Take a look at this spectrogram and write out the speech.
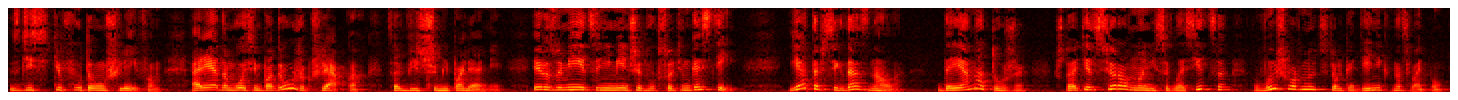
с десятифутовым шлейфом, а рядом восемь подружек в шляпках с обвисшими полями. И, разумеется, не меньше двух сотен гостей. Я-то всегда знала, да и она тоже, что отец все равно не согласится вышвырнуть столько денег на свадьбу.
